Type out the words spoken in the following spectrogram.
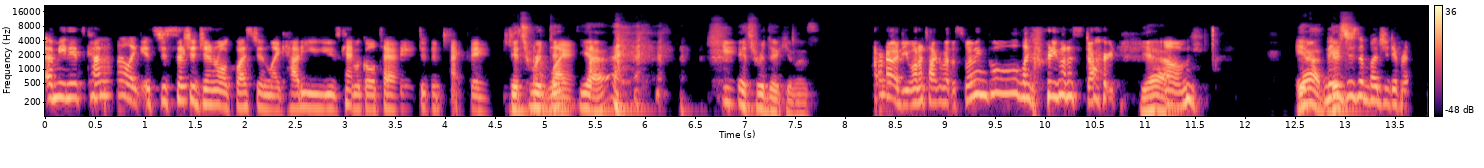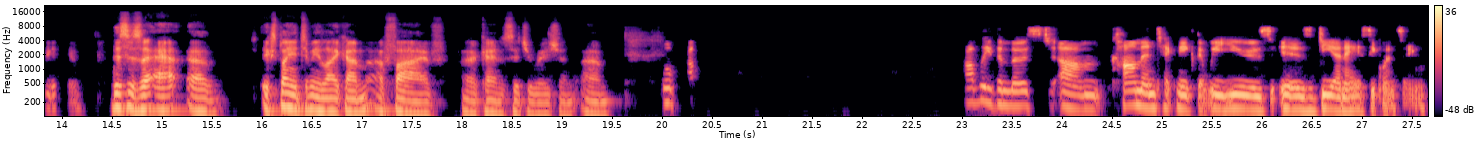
I mean, it's kind of like it's just such a general question. Like, how do you use chemical techniques to detect things? It's ridiculous. yeah, it's ridiculous. I don't know. Do you want to talk about the swimming pool? Like, where do you want to start? Yeah. Um, yeah. There's this, just a bunch of different things to do. This is a, a, explain it to me like I'm a five uh, kind of situation. Um, well, probably the most um, common technique that we use is DNA sequencing.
